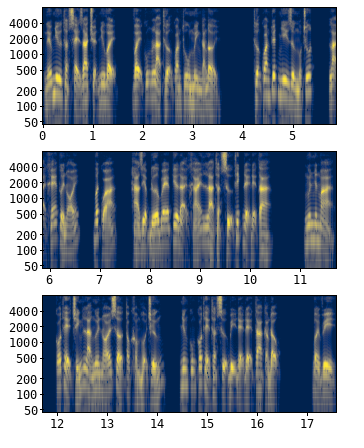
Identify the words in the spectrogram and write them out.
Nếu như thật xảy ra chuyện như vậy, vậy cũng là thượng quan thu minh đáng đời. Thượng quan Tuyết Nhi dừng một chút, lại khẽ cười nói, bất quá, Hà Diệp đứa bé kia đại khái là thật sự thích đệ đệ ta. Nguyên nhân mà, có thể chính là ngươi nói sở tộc khổng hội chứng, nhưng cũng có thể thật sự bị đệ đệ ta cảm động. Bởi vì,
